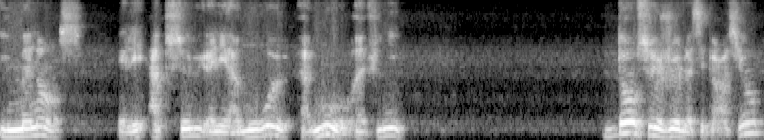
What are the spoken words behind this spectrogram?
Immanence. Elle est absolue. Elle est amoureux. Amour infini. Dans ce jeu de la séparation,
